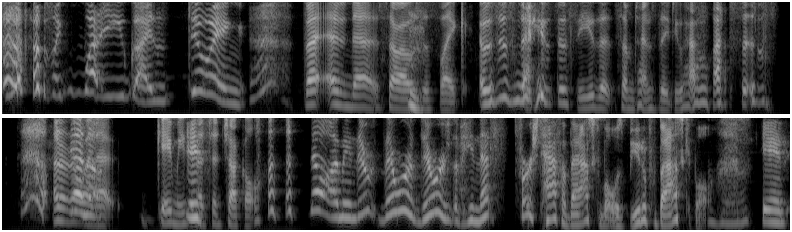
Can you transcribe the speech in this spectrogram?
I was like, what are you guys doing? But, and uh, so I was just like, it was just nice to see that sometimes they do have lapses. I don't know yeah, why no, that gave me such a chuckle. no, I mean there there were there were I mean that first half of basketball was beautiful basketball, mm-hmm. and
